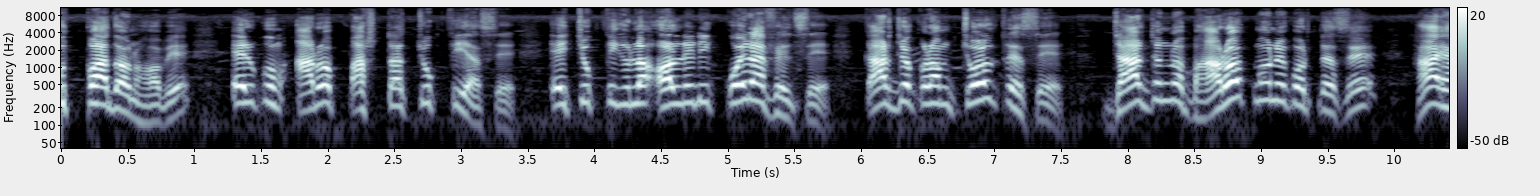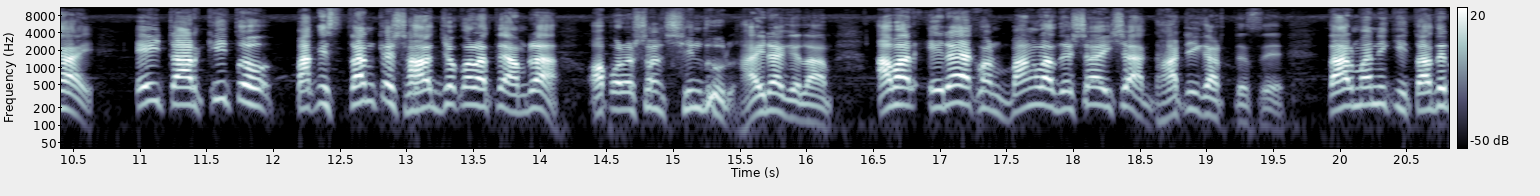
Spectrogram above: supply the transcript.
উৎপাদন হবে। এরকম আরও পাঁচটা চুক্তি আছে। এই চুক্তিগুলো অলরেডি কইরা ফেলছে, কার্যক্রম চলতেছে। যার জন্য ভারত মনে করতেছে, হায় হায়, এই টার্কি তো পাকিস্তানকে সাহায্য করাতে আমরা অপারেশন সিন্দুর হাইরা গেলাম। আবার এরা এখন বাংলাদেশে আইসা ঘাঁটি গাড়তেছে তার মানে কি, তাদের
